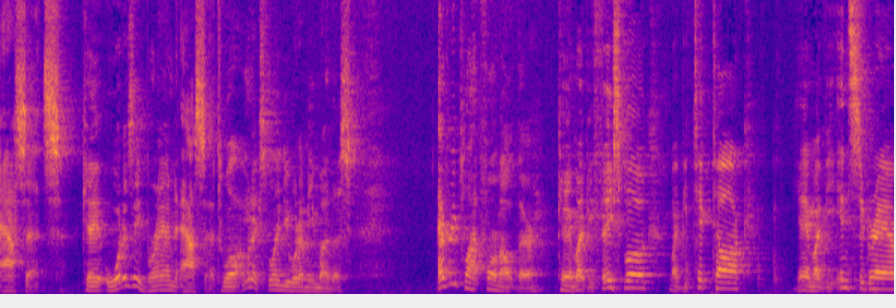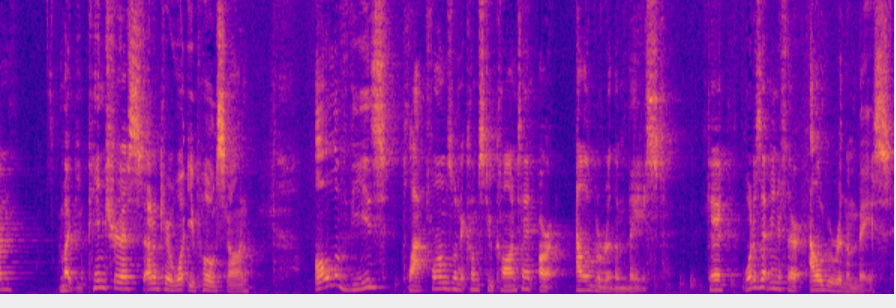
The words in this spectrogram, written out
assets. Okay, what is a brand asset? Well, I'm gonna explain to you what I mean by this. Every platform out there, okay, it might be Facebook, might be TikTok, okay, it might be Instagram, might be Pinterest, I don't care what you post on. All of these platforms, when it comes to content, are algorithm based. Okay, what does that mean if they're algorithm based?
